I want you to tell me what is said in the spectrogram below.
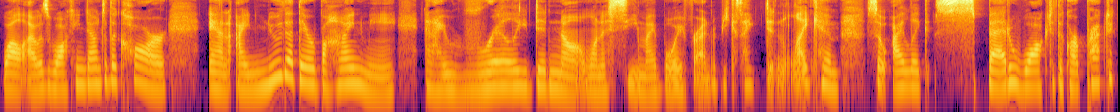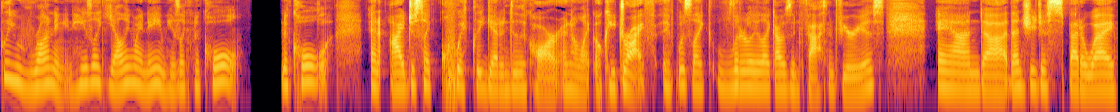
while I was walking down to the car. And I knew that they were behind me. And I really did not want to see my boyfriend because I didn't like him. So I like sped walked to the car, practically running. And he's like yelling my name. He's like, Nicole. Nicole. And I just like quickly get into the car and I'm like, okay, drive. It was like literally like I was in Fast and Furious. And uh, then she just sped away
